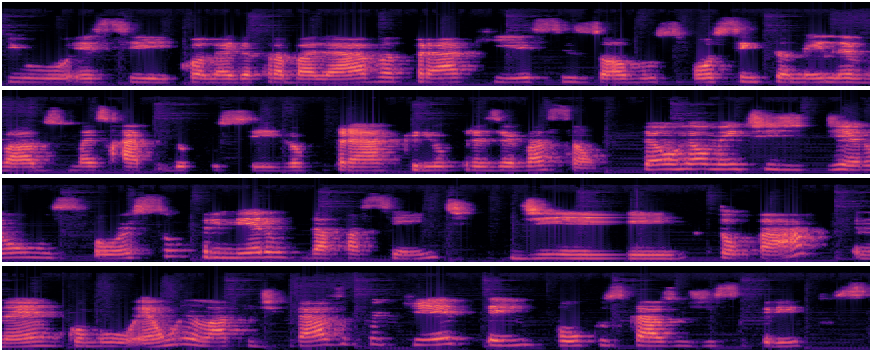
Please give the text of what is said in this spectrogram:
que o, esse colega trabalhava para que esses óvulos fossem também levados o mais rápido possível para a criopreservação. Então, realmente gerou um esforço, primeiro da paciente, de topar, né? Como é um relato de caso, porque tem poucos casos descritos.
